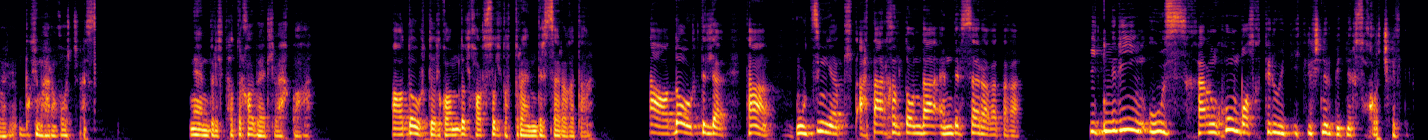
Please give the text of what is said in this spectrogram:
Вэ? Бүх юм харанхуй учраас. Энэ амьдрал тодорхой байдал байхгүй байгаа. Одоо хүртэл гомдол хорсол дотор амьдрсаар байгаа. Та одоо хүртэл та үзэн ядалт атаархал дундаа амьдрсаар байгаа. Бидний үүс харанхуун болох тэр үед итгэгчнэр бид нэр сохорч эхэлдэг.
